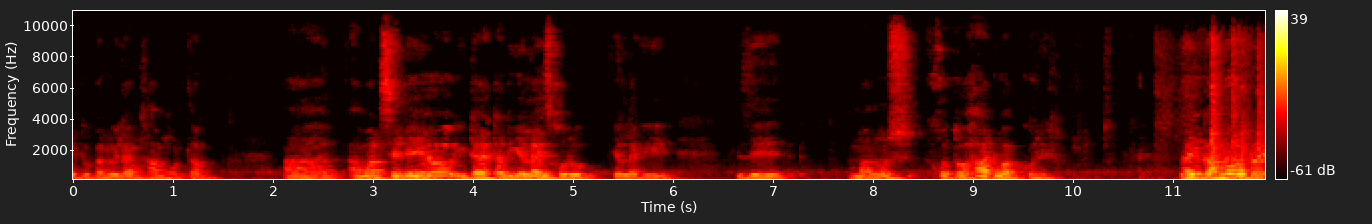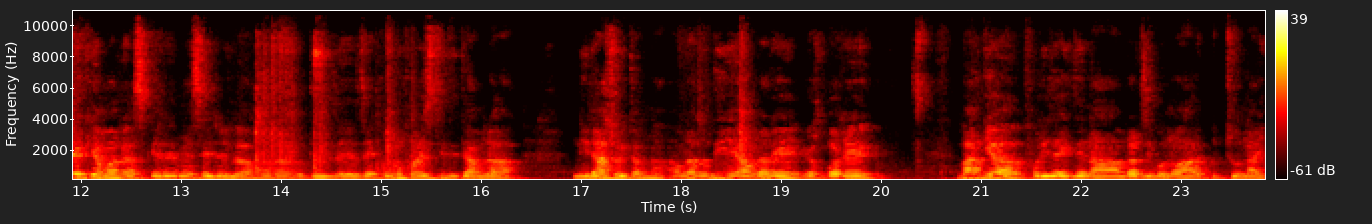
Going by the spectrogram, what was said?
এই দোকান হইলাম, খাম করতাম। আর আমার ছেলেও এটা একটা রিয়েলাইজ করুক খেল লাগে যে মানুষ কত হার্ড ওয়ার্ক করে। যাই হোক আমরা ওটাই আর কি আমার আজকের মেসেজ হইল আপনার প্রতি যে যে কোনো পরিস্থিতিতে আমরা নিরাশ হইতাম না। আমরা যদি আমরা একবারে বান্ডিয়া ফরি যাই যে, না আমরা জীবনও আর কিছু নাই।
